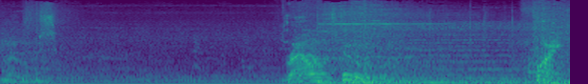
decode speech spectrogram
Moves. Round two. Fight!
